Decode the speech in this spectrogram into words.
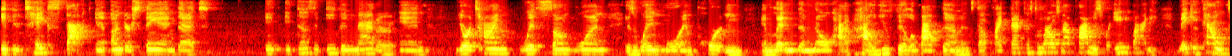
if you take stock and understand that it, it doesn't even matter and your time with someone is way more important and letting them know how, how you feel about them and stuff like that because tomorrow's not promised for anybody. Make it count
